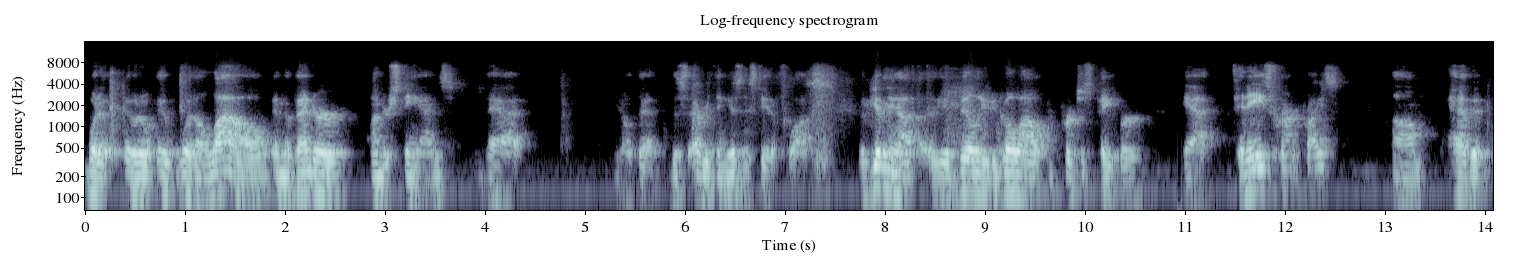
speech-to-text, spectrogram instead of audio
what it, it would, it would allow, and the vendor understands that, you know, that this, everything is in a state of flux. Would give them the, the ability to go out and purchase paper at today's current price, um, have it,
